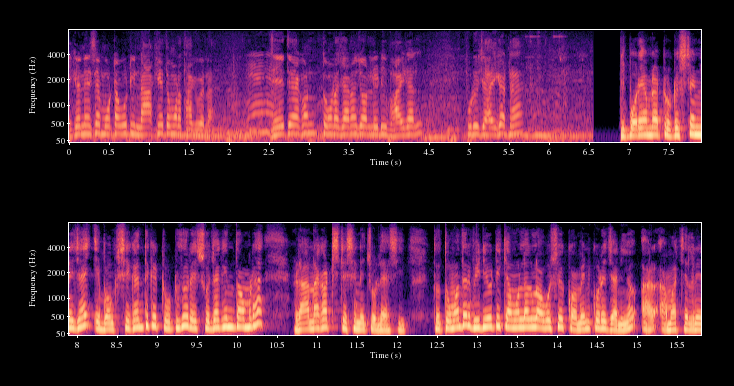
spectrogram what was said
এখানে এসে মোটামুটি না খেয়ে তোমরা থাকবে না। যেহেতু এখন তোমরা জানো যে অলরেডি ভাইরাল পুরো জায়গাটা। এরপরে আমরা টোটো স্ট্যান্ডে যাই এবং সেখান থেকে টোটো ধরে সোজা কিন্তু আমরা রানাঘাট স্টেশনে চলে আসি। তো তোমাদের ভিডিওটি কেমন লাগল অবশ্যই কমেন্ট করে জানিও আর আমার চ্যানেলে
